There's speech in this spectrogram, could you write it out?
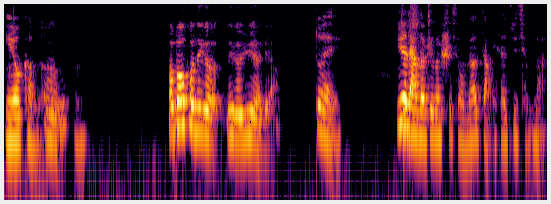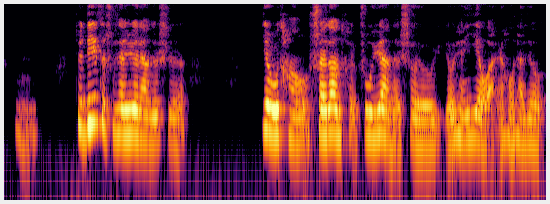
也有可能。嗯嗯。啊，包括那个那个月亮，对，月亮的这个事情，我们要讲一下剧情吧。嗯，就第一次出现月亮，就是叶如棠摔断腿住院的时候，有有一天夜晚，然后他就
